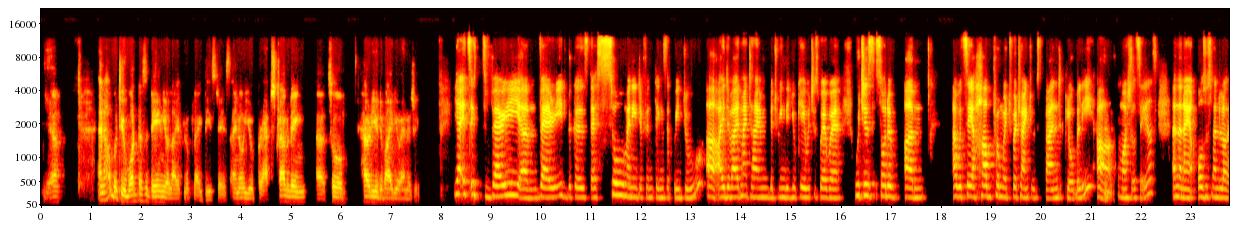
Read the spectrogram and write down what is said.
Yeah. And how about you? What does a day in your life look like these days? I know you're perhaps traveling uh, so how do you divide your energy yeah it's it's very um, varied because there's so many different things that we do uh, i divide my time between the uk which is where we're which is sort of um, I would say a hub from which we're trying to expand globally, uh, hmm. commercial sales. And then I also spend a lot,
